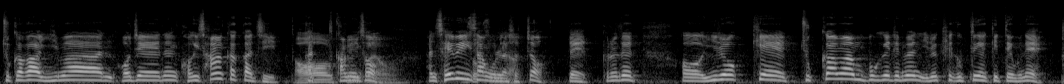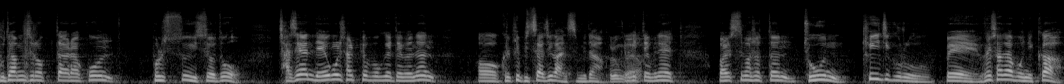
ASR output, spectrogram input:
주가가 2만 어제는 거의 상한가까지 가, 어, 가 면서 그러니까요. 한세 배 이상 그렇습니다. 올랐었죠. 네. 그런데 어, 이렇게 주가만 보게 되면 이렇게 급등했기 때문에 부담스럽다라고 볼 수 있어도 자세한 내용을 살펴보게 되면은 어, 그렇게 비싸지가 않습니다. 그런가요? 그렇기 때문에 말씀하셨던 좋은 KG그룹의 회사다 보니까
